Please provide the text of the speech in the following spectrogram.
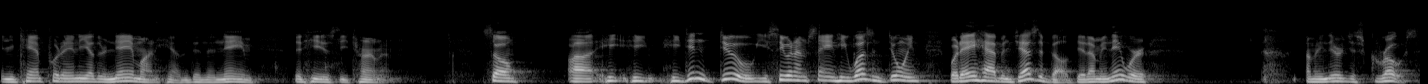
And you can't put any other name on him than the name that he has determined. So uh, he, he, he didn't do, you see what I'm saying? He wasn't doing what Ahab and Jezebel did. I mean, they were, I mean, they were just gross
